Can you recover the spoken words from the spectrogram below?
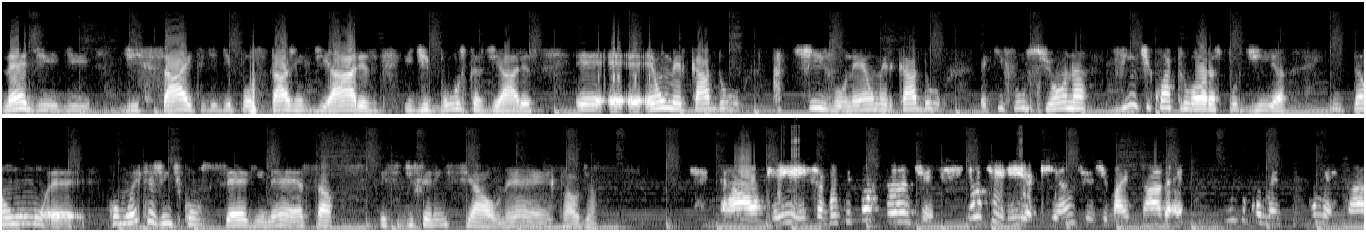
né, de, de, de sites, de, de postagens diárias e de buscas diárias? É, é, é um mercado ativo, né? é um mercado que funciona 24 horas por dia. Então, é, como é que a gente consegue, né, essa, esse diferencial, né, Cláudia? Ah, ok, isso é muito importante. Eu diria que, antes de mais nada, é preciso come começar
